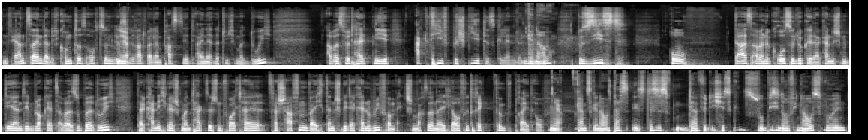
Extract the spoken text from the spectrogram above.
entfernt sein. Dadurch kommt das auch zu einem gewissen ja. Grad, weil dann passt die Einheit natürlich immer durch aber es wird halt nie aktiv bespieltes Gelände. Genau. Du siehst, oh, da ist aber eine große Lücke, da kann ich mit der und dem Block jetzt aber super durch. Da kann ich mir schon mal einen taktischen Vorteil verschaffen, weil ich dann später keine Reform-Action mache, sondern ich laufe direkt fünf breit auf. Ja, ganz genau. Das ist, das ist, da würde ich jetzt so ein bisschen drauf hinaus wollen.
